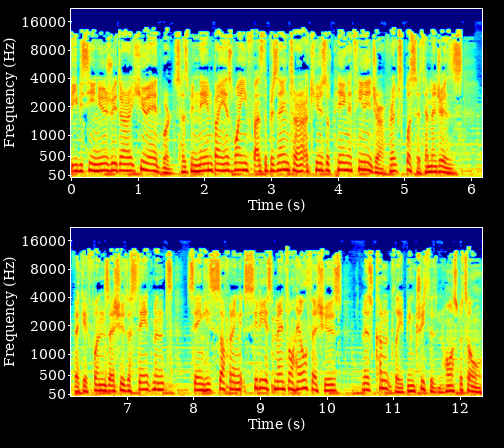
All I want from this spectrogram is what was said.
BBC newsreader Huw Edwards has been named by his wife as the presenter accused of paying a teenager for explicit images. Vicky Flind's issued a statement saying he's suffering serious mental health issues and is currently being treated in hospital.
